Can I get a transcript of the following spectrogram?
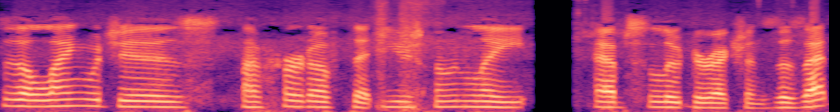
the languages I've heard of that use only absolute directions? Does that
